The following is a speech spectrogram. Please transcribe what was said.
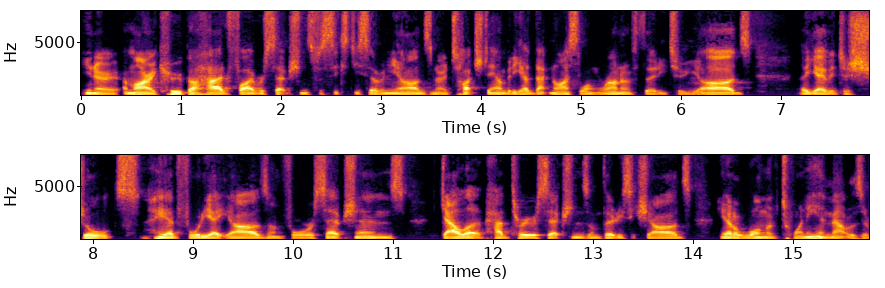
You know, Amari Cooper had five receptions for 67 yards, no touchdown, but he had that nice long run of 32 mm-hmm. yards. They gave it to Schultz. He had 48 yards on four receptions. Gallup had three receptions on 36 yards. He had a long of 20, and that was a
